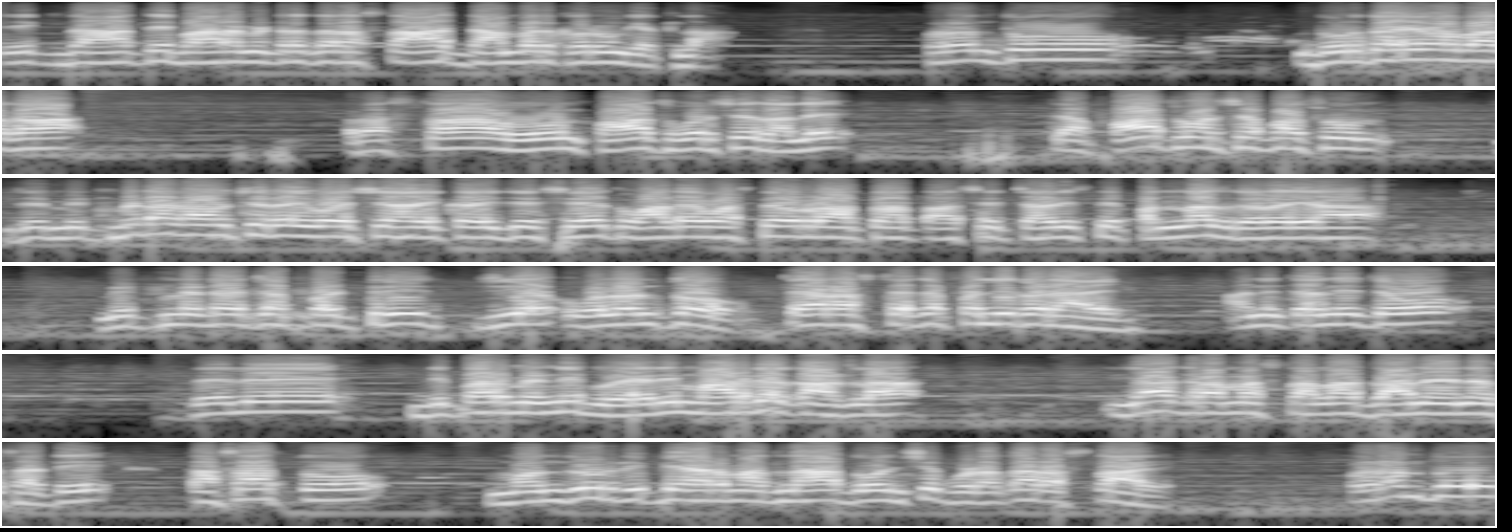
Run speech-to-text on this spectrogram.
एक दहा ते बारा मीटरचा रस्ता आज डांबर करून घेतला. परंतु दुर्दैव बघा रस्ता होऊन पाच वर्षे झाले. त्या पाच वर्षापासून जे मिटमिटा गावचे रहिवासी आहे काही जे शेत वाड्या वस्त्यावर राहतात असे चाळीस ते पन्नास घरं या मिटमिटाच्या पटरी जी ओलांडतो त्या रस्त्याच्या पलीकडे आहे. आणि त्यांनी तो रेल्वे डिपार्टमेंटने भुयारी मार्ग काढला या ग्रामस्थाला जाण्या येण्यासाठी तसाच तो मंजूर रिपेअरमधला दोनशे फुटाचा रस्ता आहे. परंतु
